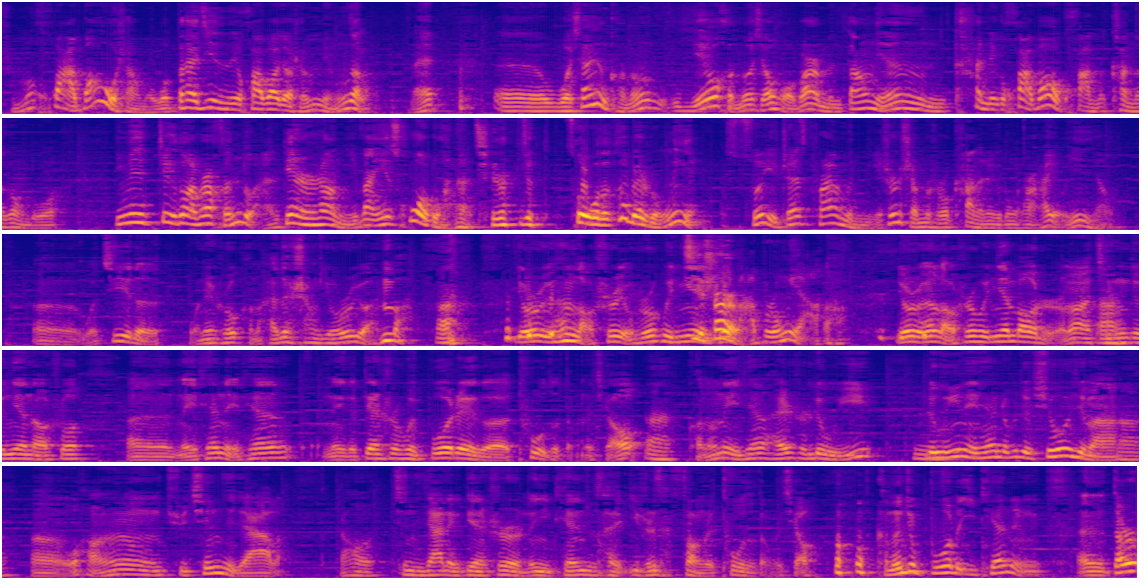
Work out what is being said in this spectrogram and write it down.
什么画报上的，我不太记得那个画报叫什么名字了。哎，呃，我相信可能也有很多小伙伴们当年看这个画报看的看的更多，因为这个动画片很短，电视上你万一错过了，其实就错过的特别容易。所以 Jazz Prime，你是什么时候看的这个动画？还有印象吗？呃，我记得我那时候可能还在上幼儿园吧，啊，幼儿园老师有时候会念记事儿了，不容易啊。幼儿园老师会念报纸嘛，其中就念到说，呃，哪天哪天那个电视会播这个兔子等着瞧，嗯，可能那天还是六一，六一那天这不就休息嘛？嗯，呃，我好像去亲戚家了，然后亲戚家那个电视那一天就在一直在放这兔子等着瞧，可能就播了一天那种，呃，当然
